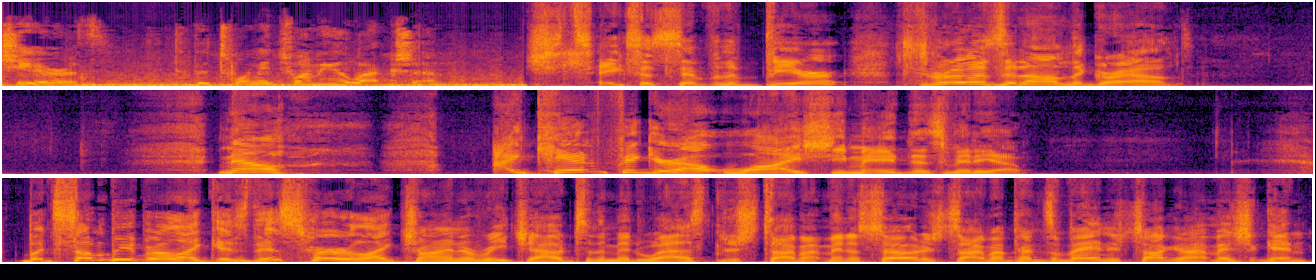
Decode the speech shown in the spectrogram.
Cheers to the 2020 election. She takes a sip of the beer, throws it on the ground. Now, I can't figure out why she made this video. But some people are like, is this her like trying to reach out to the Midwest? She's talking about Minnesota. She's talking about Pennsylvania. She's talking about Michigan.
